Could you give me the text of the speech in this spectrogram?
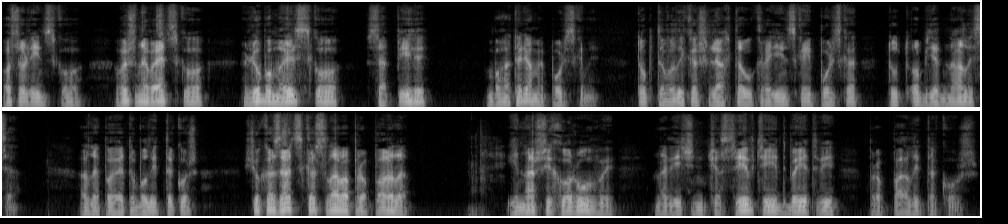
Осолінського, Вишневецького, Любомирського, Сапіги, богатирями польськими, тобто велика шляхта українська і польська тут об'єдналися. Але поету болить також, що казацька слава пропала, і наші хоругви на вічні часи в тій битві пропали також.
